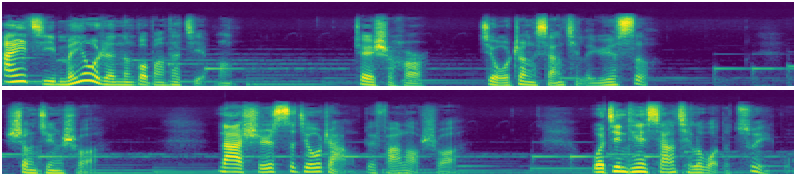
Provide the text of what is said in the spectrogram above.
埃及没有人能够帮他解梦。这时候，九正想起了约瑟。圣经说，那时司酒长对法老说：“我今天想起了我的罪过。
